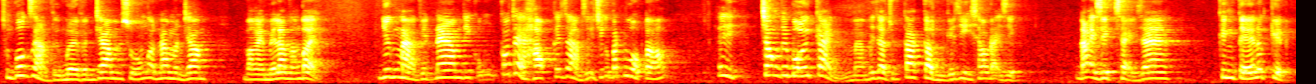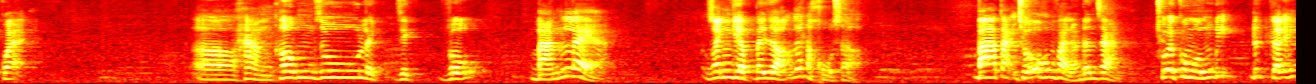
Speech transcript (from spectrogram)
Trung Quốc giảm từ 10% xuống còn 5% vào ngày 15 tháng 7 nhưng mà Việt Nam thì cũng có thể học cái giảm dự trữ bắt buộc đó. Thế thì trong cái bối cảnh mà bây giờ chúng ta cần cái gì sau đại dịch? Đại dịch xảy ra kinh tế nó kiệt quệ. Uh, hàng không du lịch dịch vụ bán lẻ. Doanh nghiệp bây giờ cũng rất là khổ sở. Ba tại chỗ không phải là đơn giản chuỗi cung ứng bị đứt gãy.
